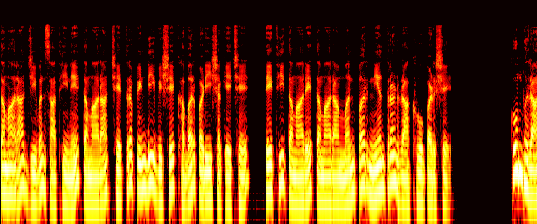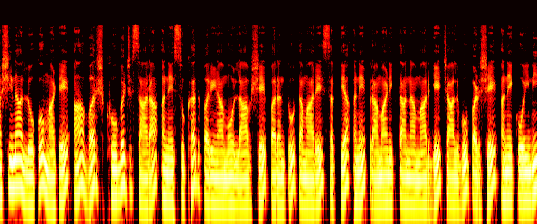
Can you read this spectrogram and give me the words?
તમારા જીવનસાથીને તમારા છેતરપિંડી વિશે ખબર પડી શકે છે, તેથી તમારે તમારા મન પર નિયંત્રણ રાખવું પડશે. કુંભ રાશિના લોકો માટે આ વર્ષ ખૂબ જ સારા અને સુખદ પરિણામો લાવશે, પરંતુ તમારે સત્ય અને પ્રામાણિકતાના માર્ગે ચાલવું પડશે અને કોઈની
